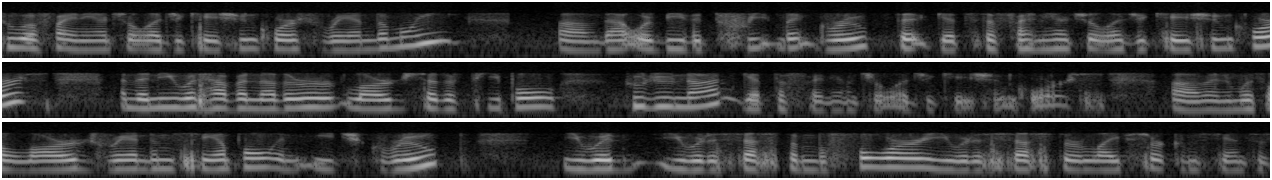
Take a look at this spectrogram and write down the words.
to a financial education course randomly. Um, that would be the treatment group that gets the financial education course. And then you would have another large set of people who do not get the financial education course. Um, and with a large random sample in each group, you would you would assess them before, you would assess their life circumstances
